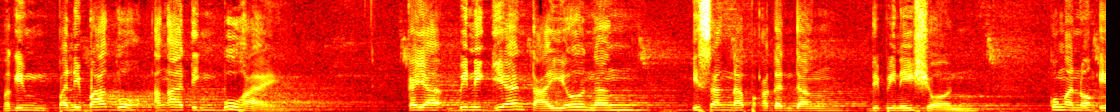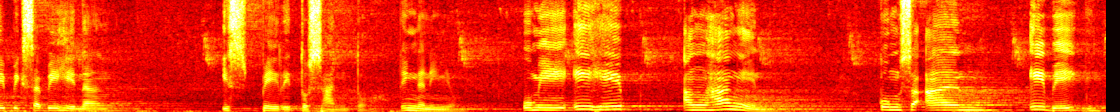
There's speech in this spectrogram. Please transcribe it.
Maging panibago ang ating buhay. Kaya binigyan tayo ng isang napakagandang definition kung ano ang ibig sabihin ng Espiritu Santo. Tingnan ninyo. Umiihip ang hangin kung saan ibig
